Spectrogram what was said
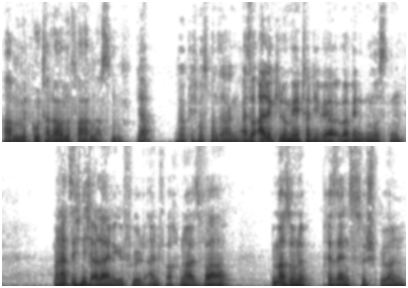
haben mit guter Laune fahren lassen. Ja, wirklich muss man sagen. Also alle Kilometer, die wir überwinden mussten, man hat sich nicht alleine gefühlt einfach. Ne? Also Es war immer so eine Präsenz zu spüren.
